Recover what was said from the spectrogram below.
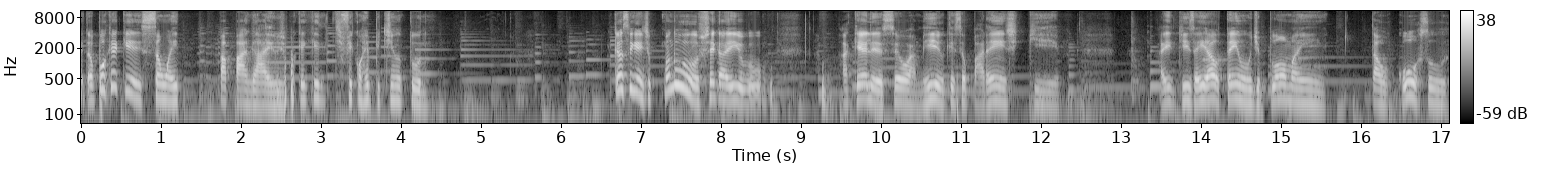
então por que que são aí papagaios? Por que que eles ficam repetindo tudo? Porque é o seguinte, quando chega aí o, aquele seu amigo, que é seu parente, que aí diz aí, ah, eu tenho diploma em tal curso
